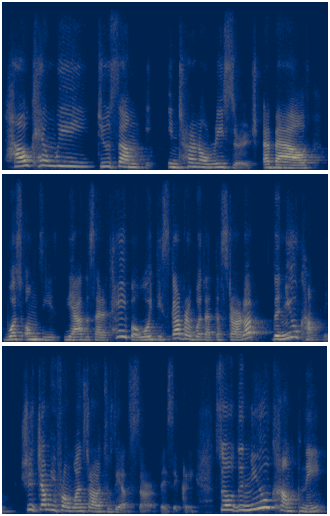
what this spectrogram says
how can we do some internal research about what's on the, the other side of the table. We discovered was at the startup, the new company. She's jumping from one startup to the other startup, basically. So the new company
